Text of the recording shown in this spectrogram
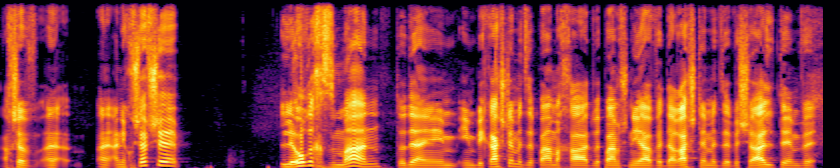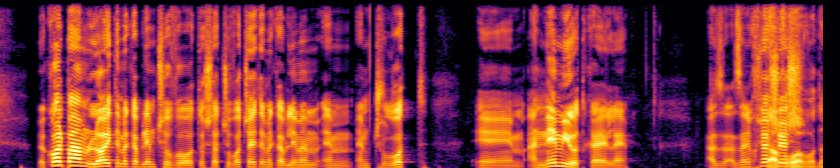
עכשיו, אני חושב שלאורך זמן, אתה יודע, אם, אם ביקשתם את זה פעם אחת ופעם שנייה ודרשתם את זה ושאלתם, ו... וכל פעם לא הייתם מקבלים תשובות, או שהתשובות שהייתם מקבלים הן תשובות הם, אנמיות כאלה, אז, אז אני חושב שיש... תעברו עבודה.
